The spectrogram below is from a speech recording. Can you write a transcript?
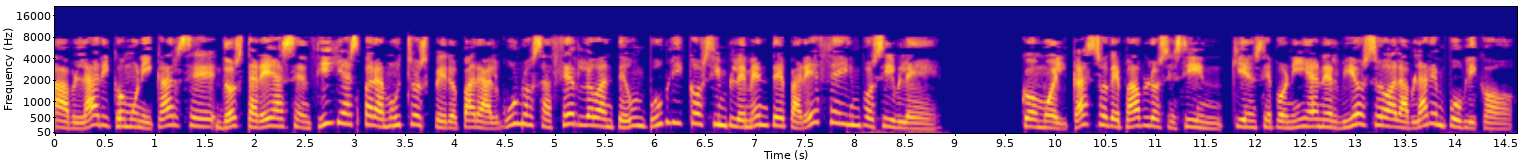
Hablar y comunicarse, dos tareas sencillas para muchos pero para algunos hacerlo ante un público simplemente parece imposible. Como el caso de Pablo Sesín, quien se ponía nervioso al hablar en público.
